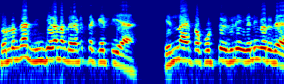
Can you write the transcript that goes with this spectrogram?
சொல்லுங்க நீங்க தான் அந்த இடத்த கேட்டிய என்ன இப்ப கொட்டு வெளி வெளிவருது?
